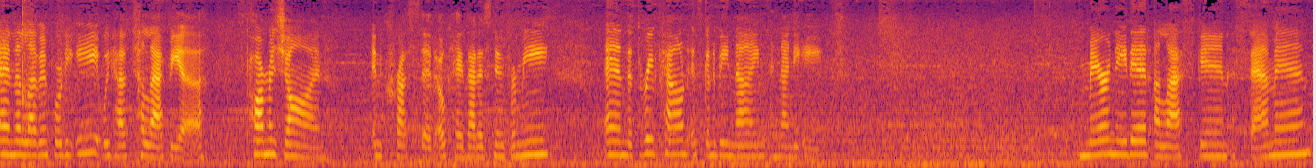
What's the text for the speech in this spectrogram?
and 11.48 we have tilapia, parmesan, encrusted. Okay, that is new for me. And the three pound is gonna be $9.98. Marinated Alaskan salmon,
